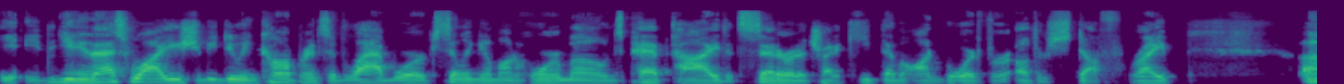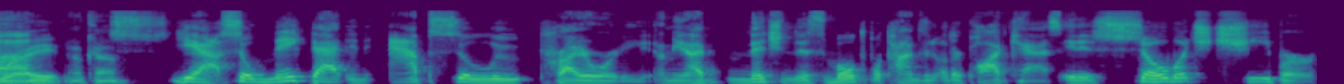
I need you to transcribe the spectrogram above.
You know, that's why you should be doing comprehensive lab work, selling them on hormones, peptides, et cetera, to try to keep them on board for other stuff, right? Um, right. Okay. Yeah. So make that an absolute priority. I mean, I've mentioned this multiple times in other podcasts. It is so much cheaper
